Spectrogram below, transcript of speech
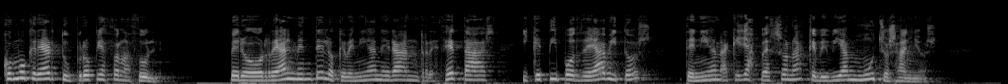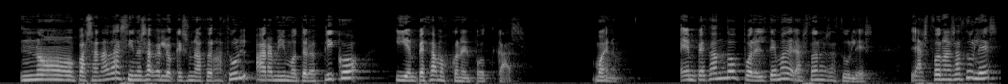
cómo crear tu propia zona azul. Pero realmente lo que venían eran recetas y qué tipo de hábitos tenían aquellas personas que vivían muchos años. No pasa nada si no sabes lo que es una zona azul, ahora mismo te lo explico y empezamos con el podcast. Bueno, empezando por el tema de las zonas azules. Las zonas azules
